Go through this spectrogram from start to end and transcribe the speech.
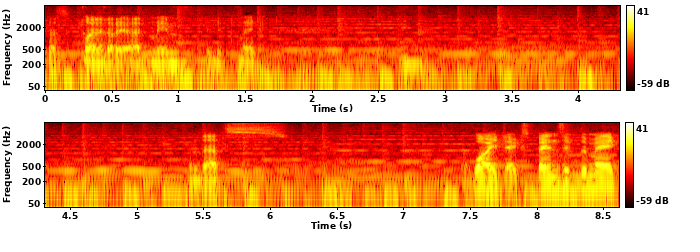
That's planetary admin we need to make. And that's quite expensive to make.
